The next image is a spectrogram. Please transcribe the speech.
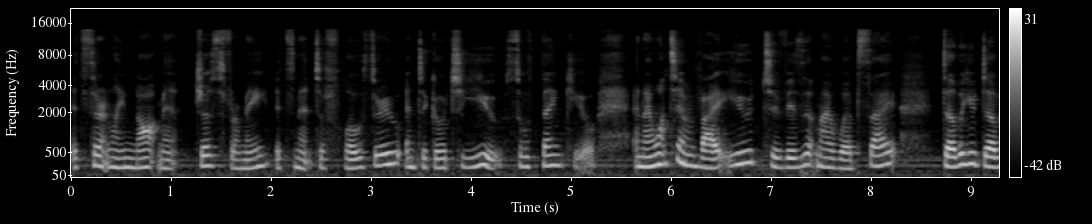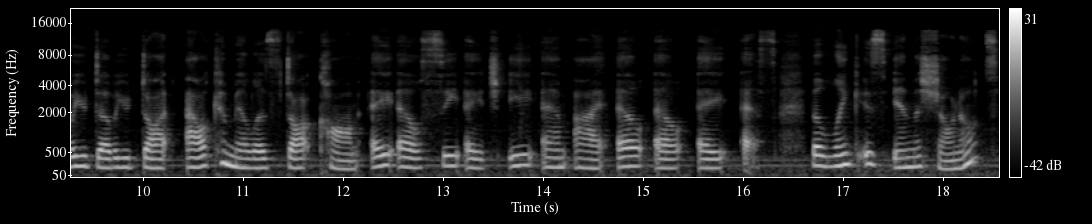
It's certainly not meant just for me, it's meant to flow through and to go to you. So thank you. And I want to invite you to visit my website www.alchemillas.com. A L C H E M I L L A S. The link is in the show notes.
